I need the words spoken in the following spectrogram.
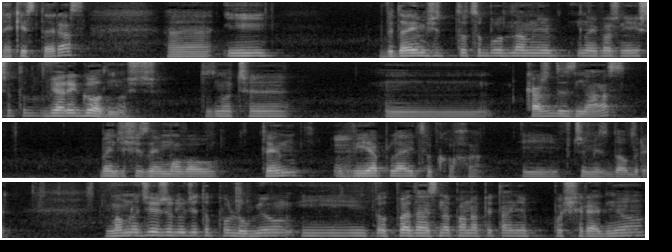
jak jest teraz. E, I wydaje mi się, to co było dla mnie najważniejsze, to wiarygodność. To znaczy mm, każdy z nas będzie się zajmował tym Mhm. Viaplay, co kocha i w czym jest dobry. I mam nadzieję, że ludzie to polubią i odpowiadając na Pana pytanie pośrednio,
